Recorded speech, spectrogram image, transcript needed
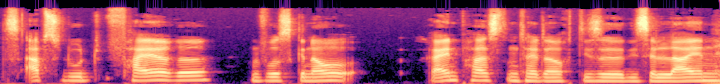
das absolut feiere, und wo es genau reinpasst und halt auch diese, diese Line.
